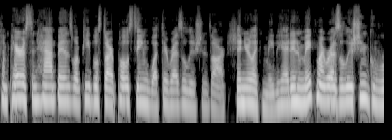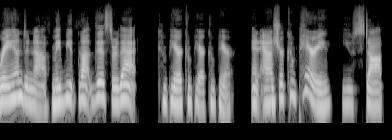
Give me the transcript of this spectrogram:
comparison happens when people start posting what their resolutions are. Then you're like, maybe I didn't make my resolution grand enough. Maybe it's not this or that. Compare, compare, compare. And as you're comparing, you stop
